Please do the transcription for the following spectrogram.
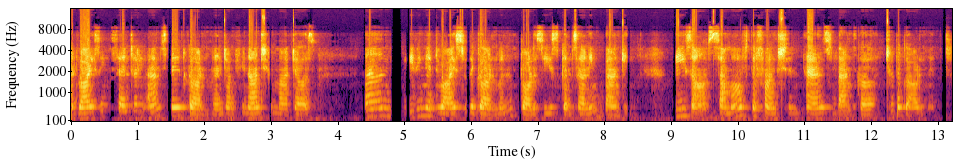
advising central and state government on financial matters, and giving advice to the government policies concerning banking. These are some of the functions as banker to the government.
